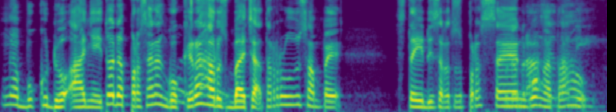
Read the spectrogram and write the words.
nggak buku doanya itu ada persenan. Gue kira harus baca terus sampai stay di 100%. Udah Gue nggak tahu. tadi.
